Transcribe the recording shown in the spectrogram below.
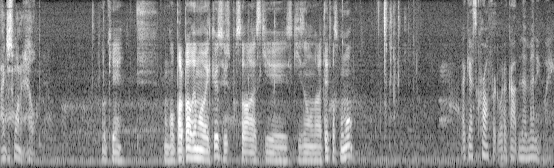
I just want to help. Ok. Donc on parle pas vraiment avec eux, c'est juste pour savoir euh, ce qu'ils qu'ils ont dans la tête en ce moment. I guess Crawford would have gotten them anyway.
